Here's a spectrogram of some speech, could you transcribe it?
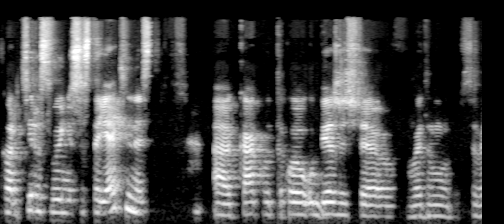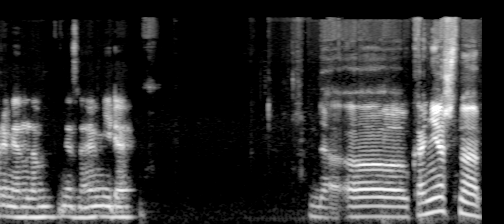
квартира свою несостоятельность? А как вот такое убежище в этом современном, не знаю, мире? Да, э, конечно.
